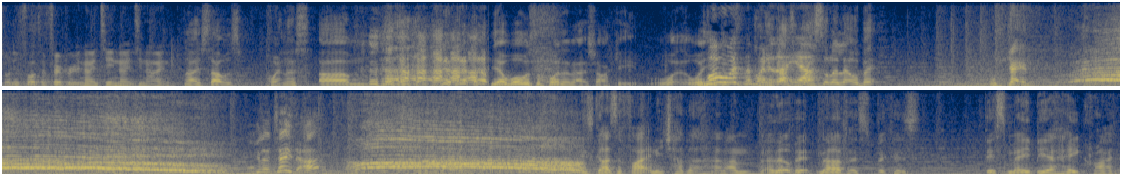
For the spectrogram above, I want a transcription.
24th of February 1999. Nice, that was pointless. Um, yeah, what was the point of that, Sharky? What, what, What was the point You of that? guys Yeah. wrestle a little bit. Ooh, get him. You gonna take that? These guys are fighting each other, and I'm a little bit nervous because this may be a hate crime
